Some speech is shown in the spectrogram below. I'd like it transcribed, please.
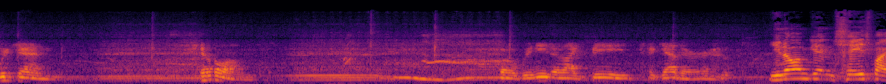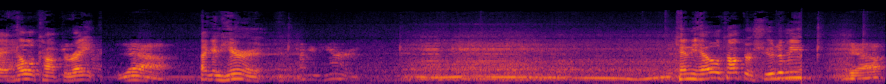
we can kill them. But we need to like be together. You know I'm getting chased by a helicopter, right? yeah. I can hear it. I can hear it. Can the helicopter shoot at me? Yeah.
